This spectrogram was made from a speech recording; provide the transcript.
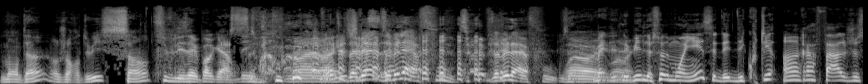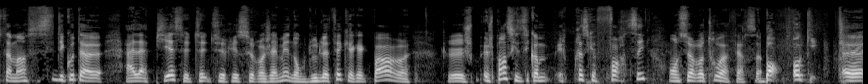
mondain aujourd'hui sans Si vous les avez pas regardés. C'est- Ouais, ouais. Vous avez, vous avez l'air fou. Vous avez l'air fou. Ouais, Mais ouais, le- ouais. le seul moyen, c'est d'écouter en rafale, justement. Si tu écoutes à, à la pièce, tu, tu réussiras jamais. Donc, d'où le fait que quelque part, euh, je, pense que c'est comme presque forcé, on se retrouve à faire ça. Bon, OK. Euh,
